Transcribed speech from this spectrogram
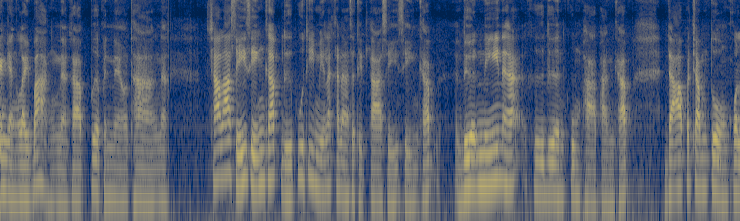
งอย่างไรบ้างนะครับ เพื่อเป็นแนวทางนะ ชาวราศีสิงห์ครับหรือผู้ที่มีลัคนาสถิตราศีสิงห์ครับเดือนนี้นะฮะคือเดือนกุมภาพันธ์ครับดาวประจำตัวของคน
